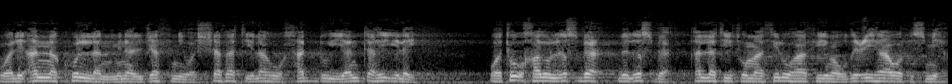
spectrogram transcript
ولأن كلا من الجفن والشفة له حد ينتهي إليه. وتؤخذ الإصبع بالإصبع التي تماثلها في موضعها وفي اسمها.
